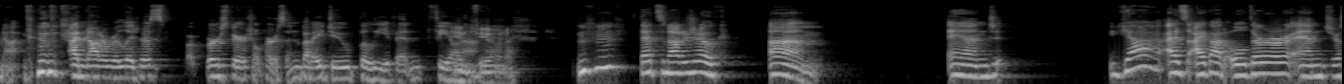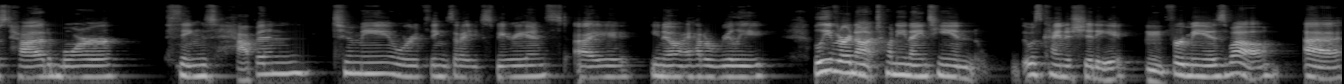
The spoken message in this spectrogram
not I'm not a religious or spiritual person, but I do believe in Fiona. In Fiona. hmm That's not a joke. Um, and yeah, as I got older and just had more things happen to me or things that I experienced, I, you know, I had a really, believe it or not, 2019 it was kind of shitty Mm. for me as well. Uh,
